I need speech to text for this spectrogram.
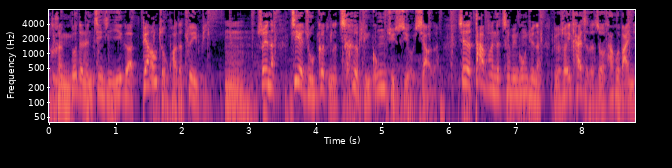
很多的人进行一个标准化的对比。嗯所以呢，借助各种的测评工具是有效的。现在大部分的测评工具呢，比如说一开始的时候，他会把你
